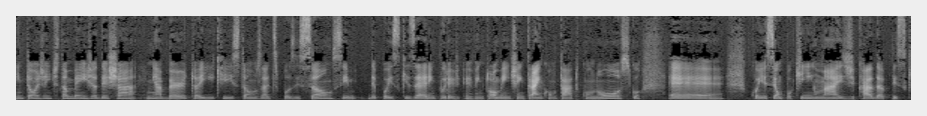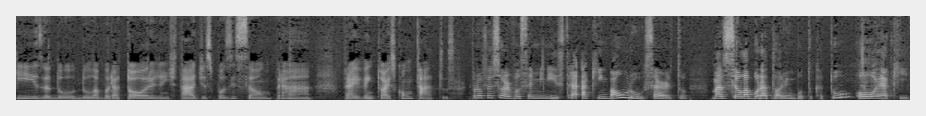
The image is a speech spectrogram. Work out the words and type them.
Então a gente também já deixa em aberto aí que estamos à disposição, se depois quiserem por eventualmente entrar em contato conosco, é, conhecer um pouquinho mais de cada pesquisa do, do laboratório, a gente está à disposição para para eventuais contatos. Professor, você ministra aqui em Bauru, certo? Mas o seu laboratório é em Botucatu ou é aqui?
